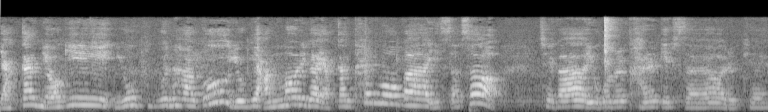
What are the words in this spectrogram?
약간 여기 이 부분하고 여기 앞머리가 약간 탈모가 있어서 제가 이거를 가르겠어요. 이렇게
